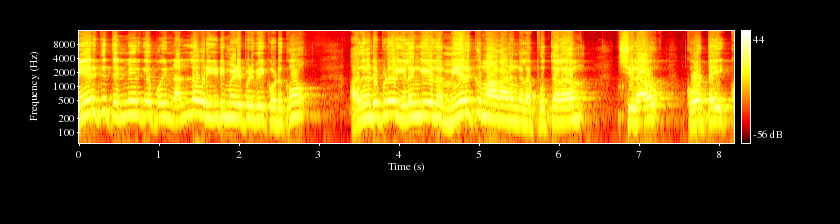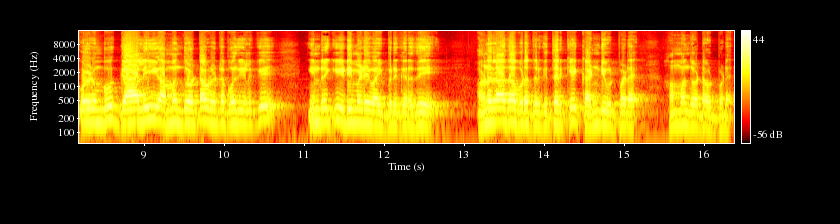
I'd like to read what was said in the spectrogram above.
மேற்கு தென்மேற்கே போய் நல்ல ஒரு இடிமழை பிடிப்பை கொடுக்கும். அதன் அடிப்படையில் இலங்கையில் மேற்கு மாகாணங்களில் புத்தளம் சிலாவ் கோட்டை கொழும்பு காலி அம்மந்தோட்டா உள்ளிட்ட பகுதிகளுக்கு இன்றைக்கு இடிமழை வாய்ப்பு இருக்கிறது. அனுராதாபுரத்திற்கு தெற்கே கண்டி உட்பட ஹம்பந்தோட்டை உட்பட.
